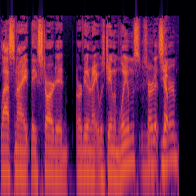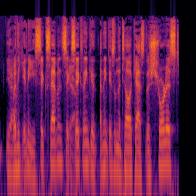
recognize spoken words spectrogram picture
last night they started, or the other night it was Jalen Williams started at Mm-hmm. Yep. center. Yeah. I think I think he's six seven, six Yeah. six. I think I think this on the telecast the shortest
